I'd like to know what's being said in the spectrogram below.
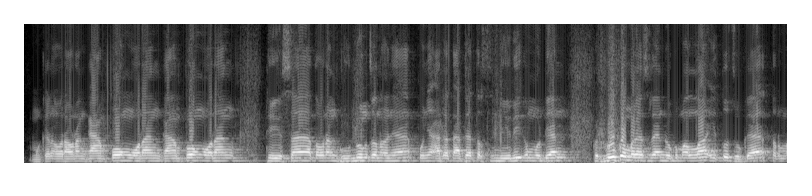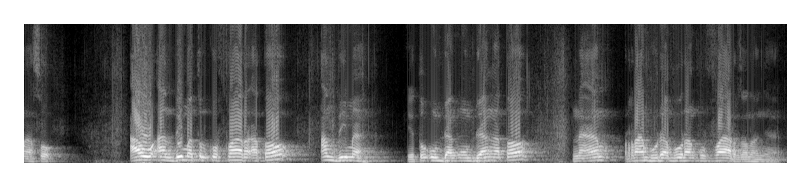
Mungkin orang-orang kampung, orang kampung, orang desa atau orang gunung contohnya punya adat-adat tersendiri kemudian berhukum pada selain hukum Allah itu juga termasuk. Au andimatul kufar atau andimah, yaitu undang-undang atau Nah, rambu-rambu orang kufar contohnya.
